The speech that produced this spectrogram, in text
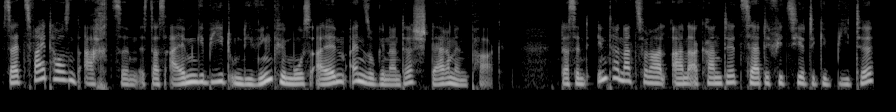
Seit 2018 ist das Almgebiet um die Winkelmoosalm ein sogenannter Sternenpark. Das sind international anerkannte, zertifizierte Gebiete,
